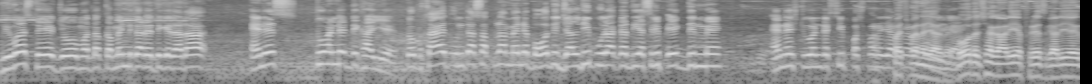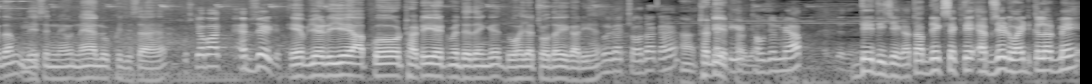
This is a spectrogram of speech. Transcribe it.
व्यूवर्स थे जो मतलब कमेंट कर रहे थे कि दादा एन एस टू हंड्रेड दिखाइए। तो शायद उनका सपना मैंने बहुत ही जल्दी पूरा कर दिया सिर्फ़ एक दिन में। एन एस टू हंड्रेड सिर्फ़ पचपन हज़ार पचपन हज़ार में। बहुत अच्छा गाड़ी है फ्रेश गाड़ी है एकदम जैसे नया लुक जैसा है। उसके बाद एफ़ जेड एफ़ जेड ये आपको थर्टी एट में दे देंगे दो हज़ार चौदह की गाड़ी है। दो हज़ार चौदह का है। थर्टी एट थाउज़ेंड में आप दे दीजिएगा। तो आप देख सकते हैं एफ़ जेड वाइट कलर में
